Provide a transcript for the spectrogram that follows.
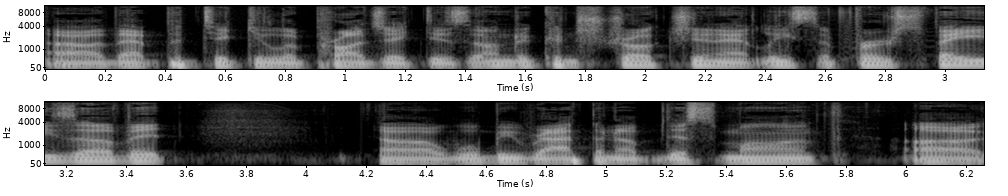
Uh, that particular project is under construction, at least the first phase of it. Uh, we'll be wrapping up this month. Uh,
